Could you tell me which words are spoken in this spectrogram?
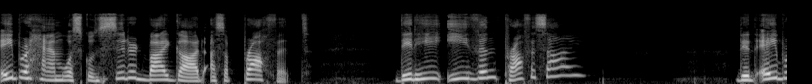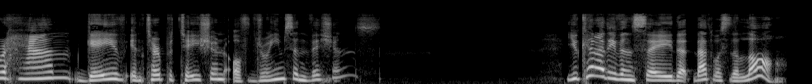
Abraham was considered by God as a prophet. Did he even prophesy? Did Abraham give interpretation of dreams and visions? You cannot even say that that was the law.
